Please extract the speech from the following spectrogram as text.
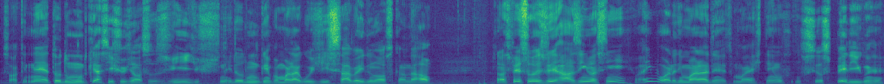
Só que nem é todo mundo que assiste os nossos vídeos Nem todo mundo que vem para Maragogi sabe aí do nosso canal Então as pessoas vê rasinho assim, vai embora de mar adentro Mas tem os, os seus perigos, né?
